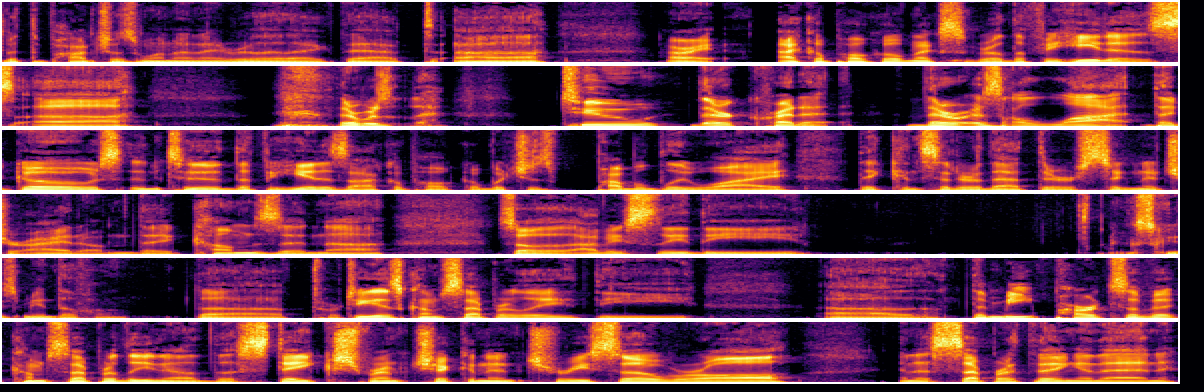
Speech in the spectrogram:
with the Pancho's one, and I really like that. Uh, all right, Acapulco, Mexico, the fajitas. Uh, there was to their credit there is a lot that goes into the fajitas acapulco which is probably why they consider that their signature item that comes in uh so obviously the excuse me the the tortillas come separately the uh the meat parts of it come separately you know the steak shrimp chicken and chorizo were all in a separate thing and then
